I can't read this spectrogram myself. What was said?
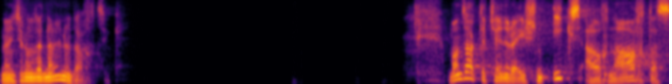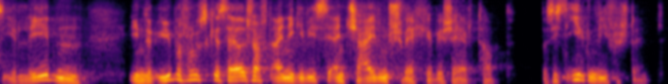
1989. Man sagt der Generation X auch nach, dass ihr Leben in der Überflussgesellschaft eine gewisse Entscheidungsschwäche beschert hat. Das ist irgendwie verständlich.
